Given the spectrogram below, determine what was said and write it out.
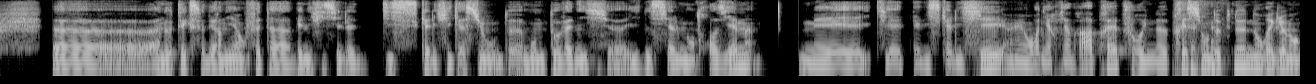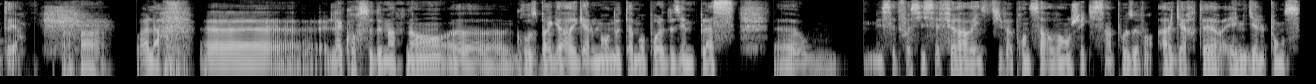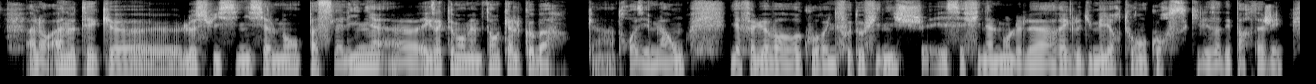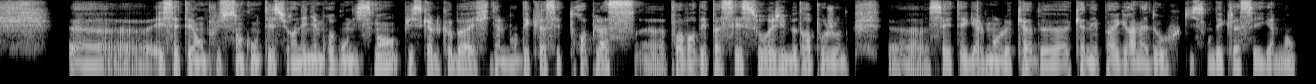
Euh, à noter que ce dernier en fait a bénéficié de la disqualification de Montovani, euh, initialement troisième, mais qui a été disqualifié, et on y reviendra après, pour une pression de pneus non réglementaire. Ah ah. Voilà. Euh, la course de maintenant, euh, grosse bagarre également, notamment pour la deuxième place. Euh, mais cette fois-ci, c'est Ferrari qui va prendre sa revanche et qui s'impose devant Agarter et Miguel Ponce. Alors, à noter que le Suisse, initialement, passe la ligne exactement en même temps qu'Alcoba, un troisième larron. Il a fallu avoir recours à une photo finish et c'est finalement la règle du meilleur tour en course qui les a départagés. Euh, et c'était en plus sans compter sur un énième rebondissement, puisqu'Alcoba est finalement déclassé de trois places euh, pour avoir dépassé sous régime de drapeau jaune. Euh, ça a été également le cas de Canepa et Granado, qui sont déclassés également.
